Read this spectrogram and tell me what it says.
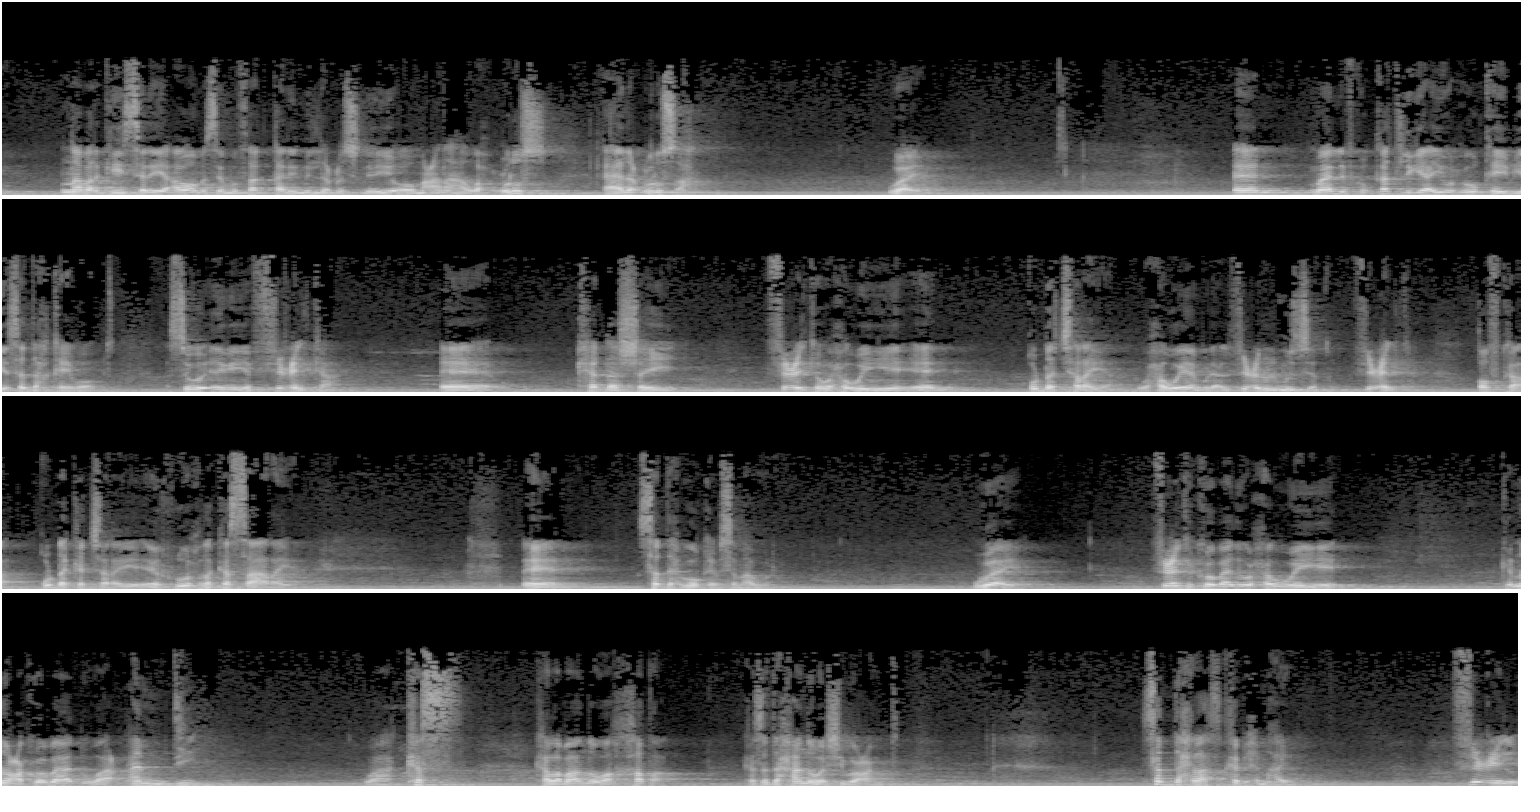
nabar geysanaya aw amase muaqalin mid la cusleeyo oo macnaha wax culus aalo culus ah. Waay mualifku qatligii ayuu wuxuu uqeybiyey saddex qaybood. Isagoo eegaya ficilka ka dhashay ficilka waxa weeye qudha jaraya. Waxaa weeyaan bu alficlu lmusiq ficilka. Qofka qudha ka jaraya ee ruuxda ka saaraya saddex buu uqaybsamaa buuri waaya ficilka koobaad waxa weeye nooca koobaad waa camdi waa kas ka labaadna waa khata ka saddexaadna waa shibu camd. Saddexdaas ka bixi mahayo ficil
